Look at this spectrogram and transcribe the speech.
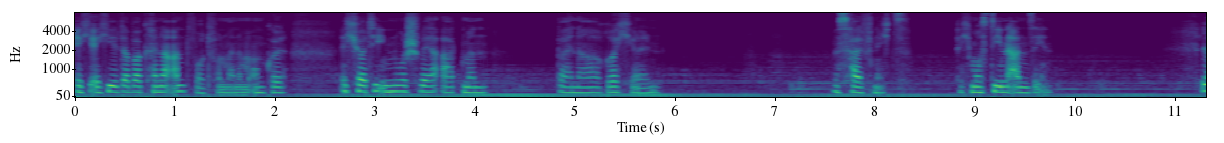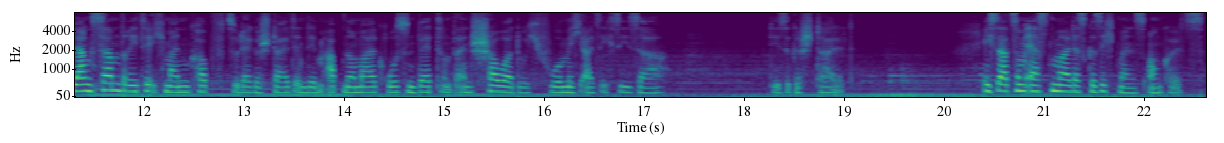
Ich erhielt aber keine Antwort von meinem Onkel. Ich hörte ihn nur schwer atmen, beinahe röcheln. Es half nichts. Ich musste ihn ansehen. Langsam drehte ich meinen Kopf zu der Gestalt in dem abnormal großen Bett und ein Schauer durchfuhr mich, als ich sie sah. Diese Gestalt. Ich sah zum ersten Mal das Gesicht meines Onkels,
